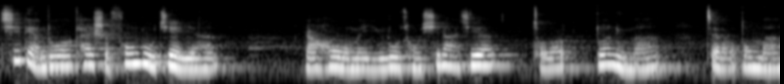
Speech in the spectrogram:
七点多开始封路戒严，然后我们一路从西大街走到端吕门，再到东门。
